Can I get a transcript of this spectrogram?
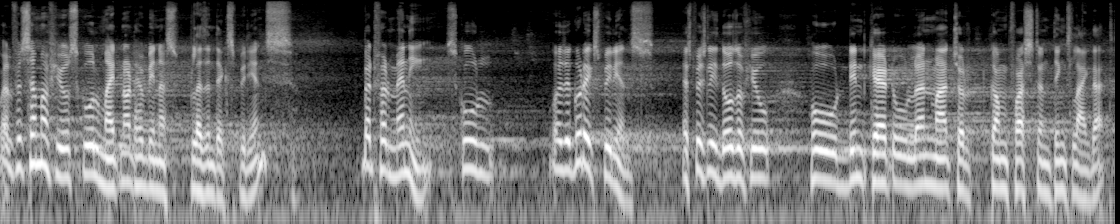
Well, for some of you, school might not have been a pleasant experience, but for many, school was a good experience, especially those of you who didn't care to learn much or come first and things like that.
